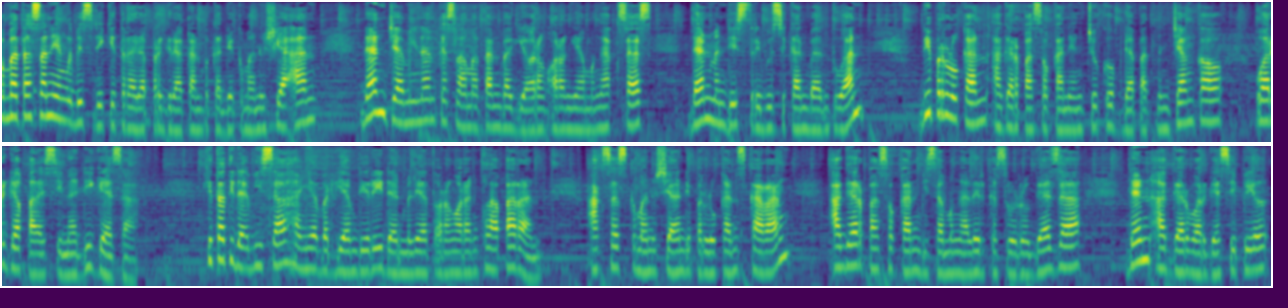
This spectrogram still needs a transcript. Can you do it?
pembatasan yang lebih sedikit terhadap pergerakan pekerja kemanusiaan, dan jaminan keselamatan bagi orang-orang yang mengakses dan mendistribusikan bantuan diperlukan agar pasokan yang cukup dapat menjangkau warga Palestina di Gaza. Kita tidak bisa hanya berdiam diri dan melihat orang-orang kelaparan. Akses kemanusiaan diperlukan sekarang agar pasokan bisa mengalir ke seluruh Gaza dan agar warga sipil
